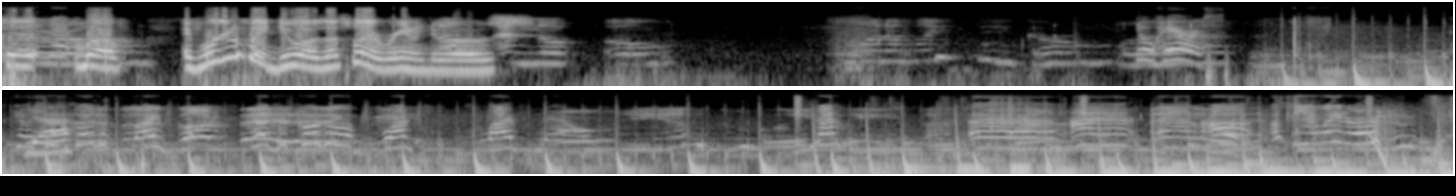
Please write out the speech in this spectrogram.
Cause, bro, if we're gonna play duos, let's play arena duos. Yo, Harris. Okay, Yeah? Let's go to live. Let's go to broad live now. Um, I um, uh, I'll see you later.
